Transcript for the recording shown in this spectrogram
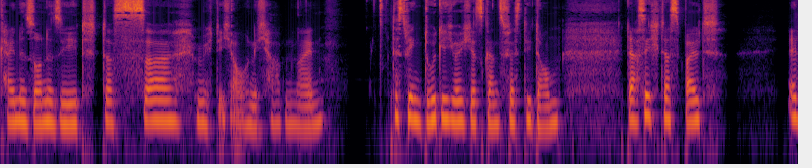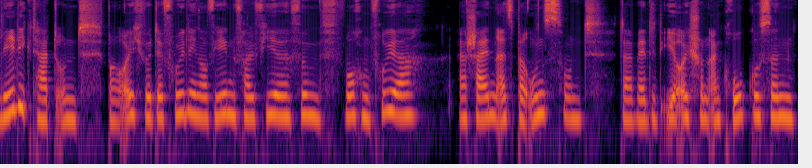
keine Sonne seht. Das äh, möchte ich auch nicht haben, nein. Deswegen drücke ich euch jetzt ganz fest die Daumen, dass sich das bald erledigt hat und bei euch wird der Frühling auf jeden Fall vier, fünf Wochen früher erscheinen als bei uns und da werdet ihr euch schon an Krokussen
